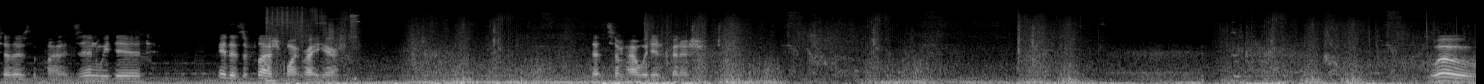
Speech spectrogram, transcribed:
So there's the planet Zin we did. Hey, there's a flashpoint right here. That somehow we didn't finish. Whoa!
